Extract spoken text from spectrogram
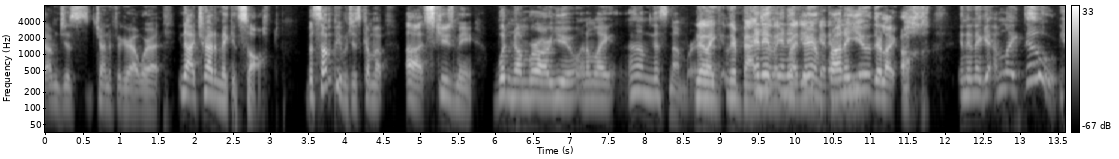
I'm just trying to figure out where. I, you know, I try to make it soft. But some people just come up, uh, "Excuse me, what number are you?" And I'm like, "I'm this number." They're like their bags. and if like, and if they're in front of you, they're like, "Oh," and then they get. I'm like, dude,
